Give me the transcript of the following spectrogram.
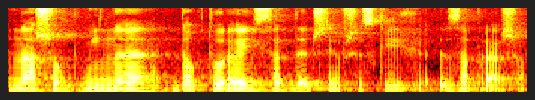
y, naszą gminę, do której serdecznie wszystkich zapraszam.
